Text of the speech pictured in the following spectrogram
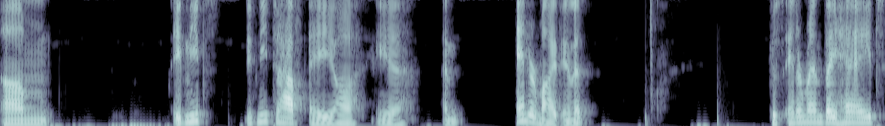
Um, it needs it need to have a uh, a an endermite in it because endermen they hate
